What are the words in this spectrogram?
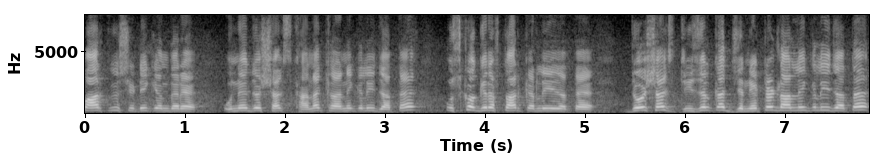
पार्क व्यू सिटी के अंदर है। उन्हें जो शख्स खाना खिलाने के लिए जाता है, उसको गिरफ़्तार कर लिया जाता है। जो शख्स डीजल का जनरेटर डालने के लिए जाता है,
